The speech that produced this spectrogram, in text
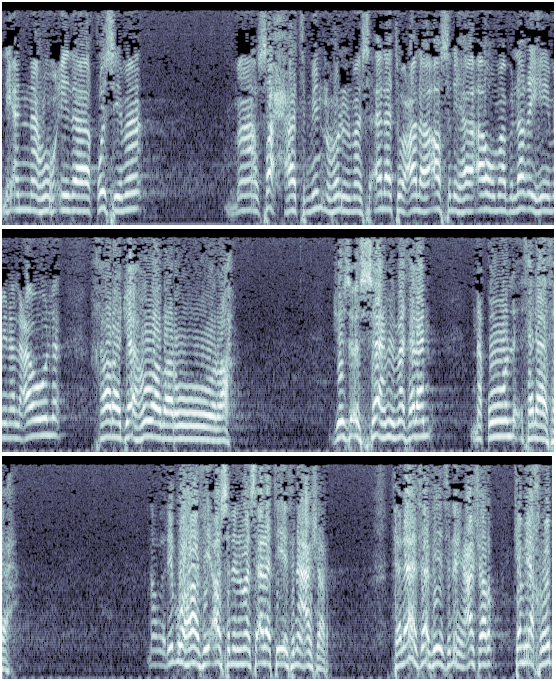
لأنه إذا قسم ما صحت منه المسألة على أصلها أو مبلغه من العول خرج هو ضروره جزء السهم مثلا نقول ثلاثة. نضربها في أصل المسألة اثنى عشر. ثلاثة في اثني عشر كم يخرج؟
